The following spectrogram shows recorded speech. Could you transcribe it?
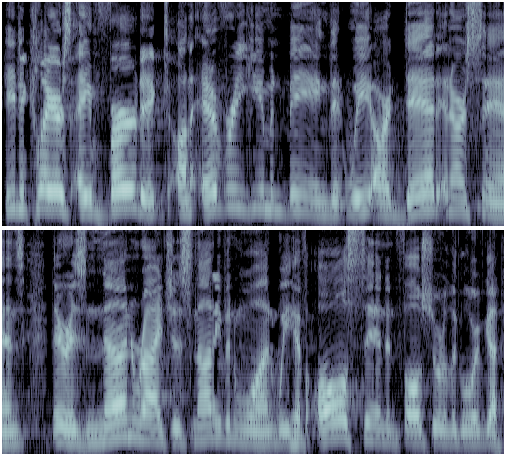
He declares a verdict on every human being that we are dead in our sins. There is none righteous, not even one. We have all sinned and fall short of the glory of God.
